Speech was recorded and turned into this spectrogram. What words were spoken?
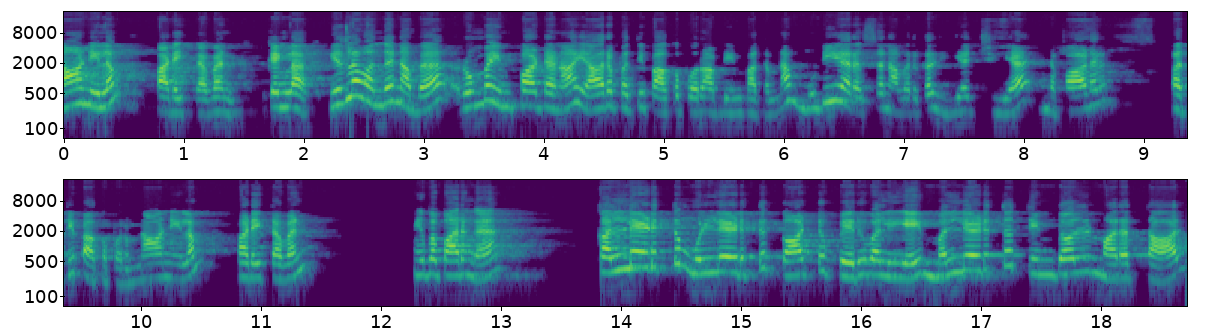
நானிலம் படைத்தவன். ஓகேங்களா? இதுல வந்து நம்ம ரொம்ப இம்பார்ட்டனா யாரை பத்தி பார்க்க போறோம் அப்படின்னு பார்த்தோம்னா முடியரசன் அவர்கள் இயற்றிய இந்த பாடல் பத்தி பார்க்க போறோம். நானிலம் படைத்தவன். இப்ப பாருங்க. கல்லெடுத்து முள்ளெடுத்து காட்டு பெருவழியை மல்லெடுத்த திண்டொல் மரத்தால்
